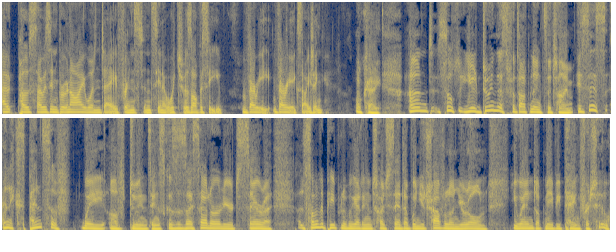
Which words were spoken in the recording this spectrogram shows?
outposts. I was in Brunei one day, for instance, you know, which was obviously very, very exciting. Okay. And so you're doing this for that length of time. Is this an expensive way of doing things? Because as I said earlier to Sarah, some of the people who are getting in touch say that when you travel on your own, you end up maybe paying for two.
